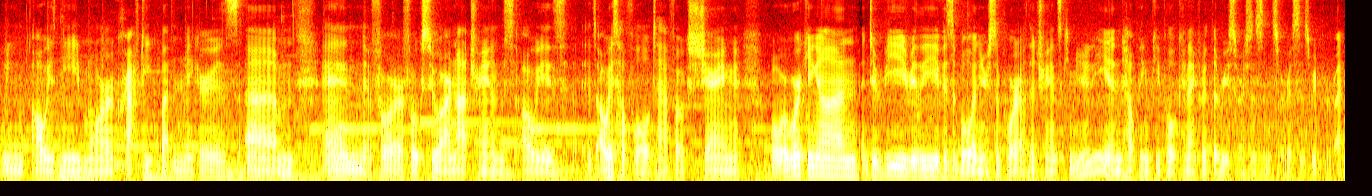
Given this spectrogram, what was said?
We always need more crafty button makers. Um, and for folks who are not trans, always it's always helpful to have folks sharing what we're working on and to be really visible in your support of the trans community and helping people connect with the resources and services we provide.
